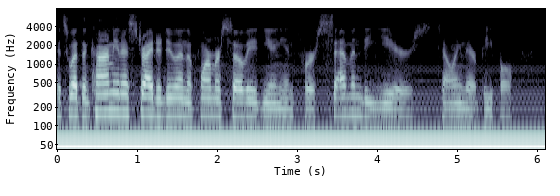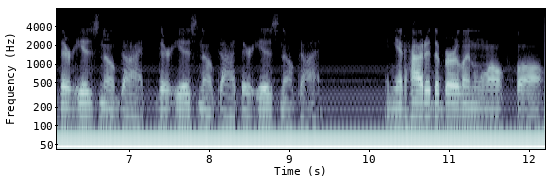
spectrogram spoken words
It's what the communists tried to do in the former Soviet Union for 70 years, telling their people, there is no God, there is no God, there is no God. And yet, how did the Berlin Wall fall?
